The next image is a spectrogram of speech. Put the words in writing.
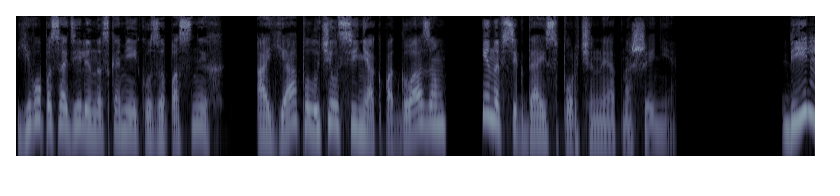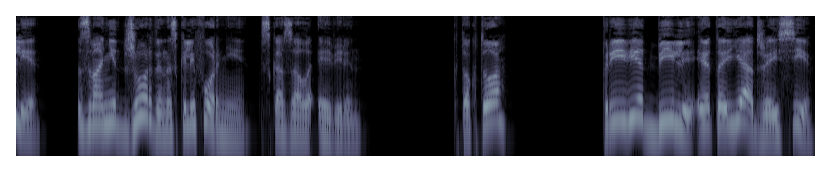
его посадили на скамейку запасных, а я получил синяк под глазом и навсегда испорченные отношения. «Билли!» — звонит Джордан из Калифорнии», — сказала Эвелин. «Кто-кто?» «Привет, Билли, это я, Джейси».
